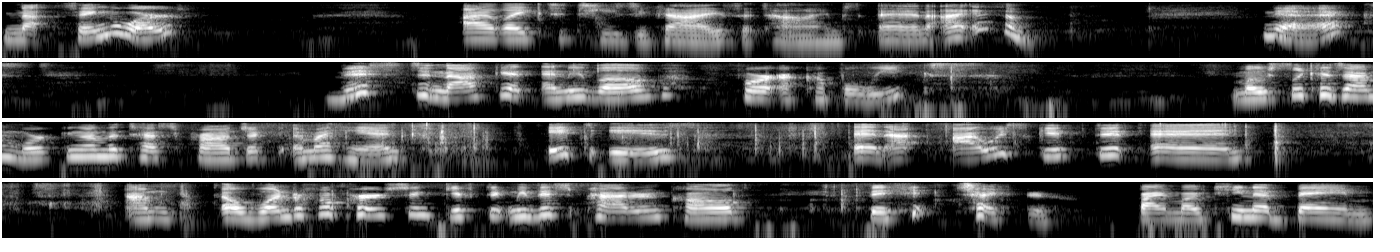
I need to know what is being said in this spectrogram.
Not saying a word. I like to tease you guys at times, and I am. Next. This did not get any love for a couple weeks. Mostly because I'm working on the test project in my hand. It is, and I, I was gifted, and I'm a wonderful person gifted me this pattern called The Hitchhiker by Martina Behm.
